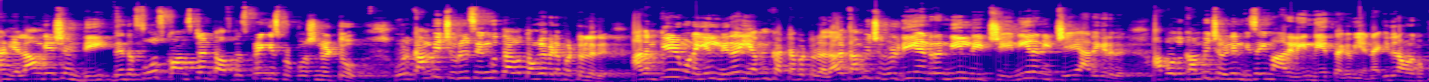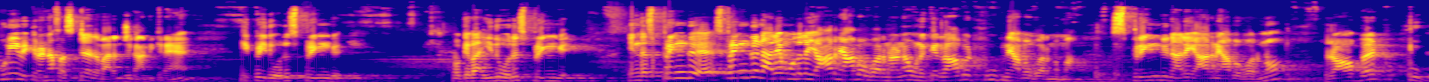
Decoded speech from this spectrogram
an elongation d. Then the force constant of the spring is proportional to. ஒரு கம்பி சுருள் செங்குத்தாக தொங்க விடப்பட்டுள்ளது அதன் கீழ்முனையில் நிறை m கட்டப்பட்டுள்ளதால் கம்பி சுருள் d என்ற நீள் நீட்சியை நீள நீட்சியை அடைகிறது. அப்போது கம்பி சுருளின் விசை மாறிலியின் நேர்த்தகவு என்ன? இதை நான் உங்களுக்கு புரிய வைக்கிறேன்னா ஃபர்ஸ்ட் அதை வரைஞ்சு காமிக்கிறேன். இப்போ இது ஒரு ஸ்ப்ரிங்கு ஓகேவா இது ஒரு ஸ்ப்ரிங்கு இந்த ஸ்ப்ரிங்கு ஸ்ப்ரிங்குனாலே முதல்ல யார் ஞாபகம் வரணும்னா உனக்கு ராபர்ட் ஹூக் ஞாபகம் வரணுமா? ஸ்ப்ரிங்குனாலே யார் ஞாபகம் வரணும்? ராபர்ட் ஹூக்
